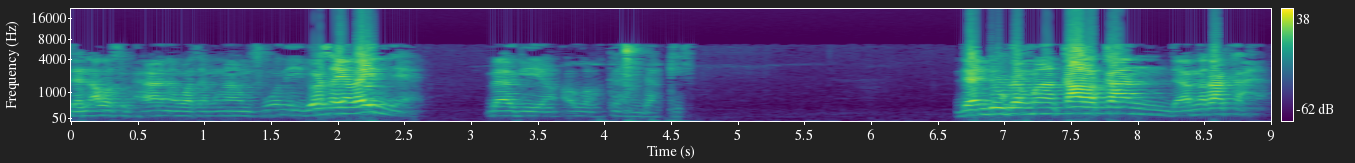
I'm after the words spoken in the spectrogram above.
Dan Allah Subhanahu wa taala mengampuni dosa yang lainnya bagi yang Allah kehendaki. Dan juga mengekalkan dalam neraka.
